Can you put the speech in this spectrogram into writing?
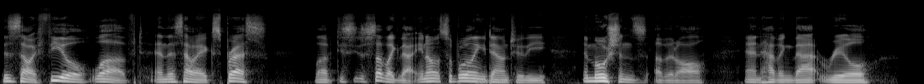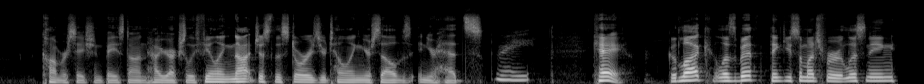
this is how I feel loved and this is how I express love. Just, just stuff like that, you know? So boiling it down to the emotions of it all and having that real conversation based on how you're actually feeling, not just the stories you're telling yourselves in your heads. right Okay. Good luck, Elizabeth. Thank you so much for listening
